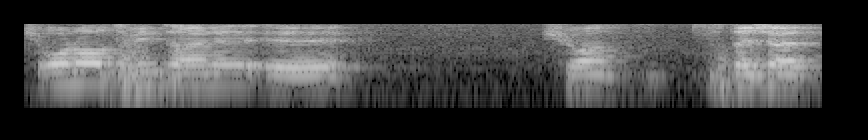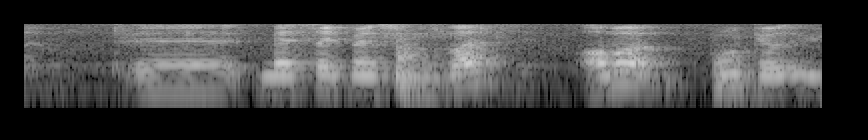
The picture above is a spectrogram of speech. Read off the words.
Şu 16 bin tane e, şu an stajyer e, meslek mensubumuz var. Ama bu gö-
